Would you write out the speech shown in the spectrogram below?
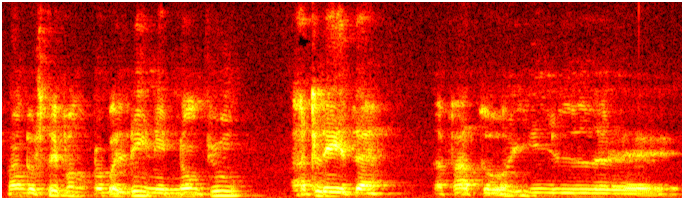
quando Stefano Baldini, non più atleta, ha fatto il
